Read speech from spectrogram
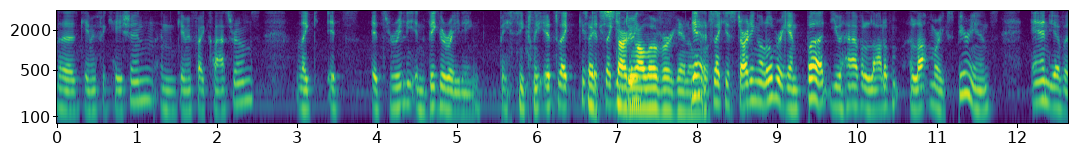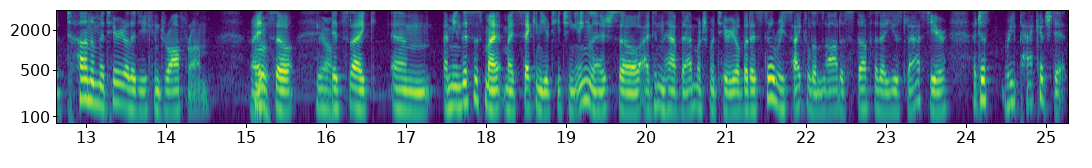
the gamification and gamified classrooms like it's it's really invigorating basically it's like It's like you're starting doing- all over again. yeah, it's like you're starting all over again, but you have a lot of a lot more experience, and you have a ton of material that you can draw from, right? So Hmm. Yeah. it's like, um, I mean, this is my my second year teaching English, so I didn't have that much material, but I still recycled a lot of stuff that I used last year. I just repackaged it.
